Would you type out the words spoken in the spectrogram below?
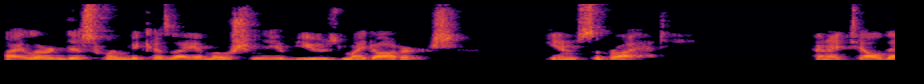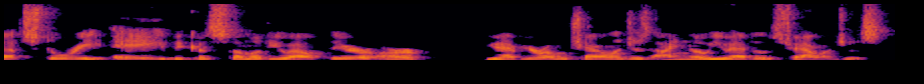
I learned this one because I emotionally abused my daughters in sobriety. And I tell that story, A, because some of you out there are, you have your own challenges. I know you have those challenges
